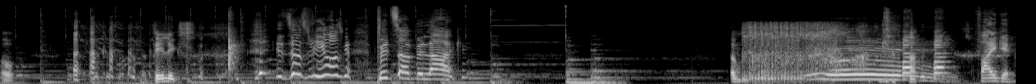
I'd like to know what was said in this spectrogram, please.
Oh. Felix. Jetzt hast du mich rausge... Pizzabelag. Feige.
